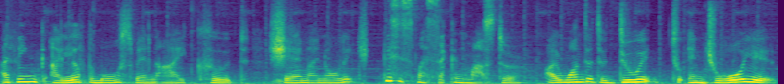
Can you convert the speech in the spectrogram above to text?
I think I love the most when I could share my knowledge. This is my second master. I wanted to do it to enjoy it.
